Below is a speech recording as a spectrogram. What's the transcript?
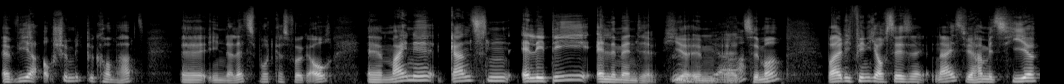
äh, wie ihr auch schon mitbekommen habt, äh, in der letzten Podcast-Folge auch, äh, meine ganzen LED-Elemente hier im ja. Zimmer. Weil die finde ich auch sehr, sehr nice. Wir haben jetzt hier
